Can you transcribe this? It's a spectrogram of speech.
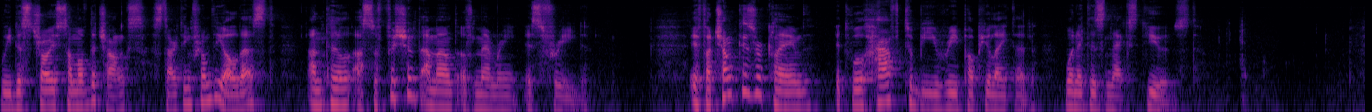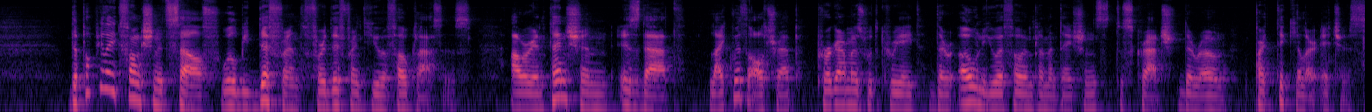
we destroy some of the chunks, starting from the oldest, until a sufficient amount of memory is freed. If a chunk is reclaimed, it will have to be repopulated when it is next used. The populate function itself will be different for different UFO classes. Our intention is that, like with ALTREP, programmers would create their own UFO implementations to scratch their own particular itches.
